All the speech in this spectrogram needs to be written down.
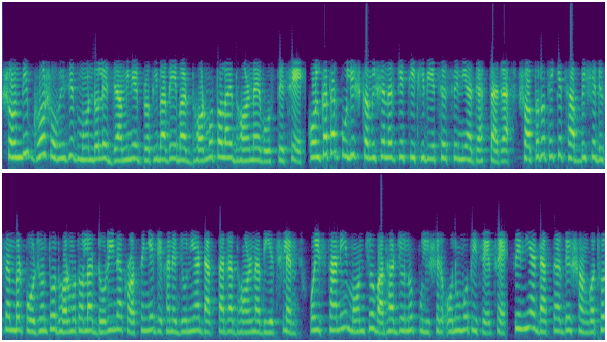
সন্দীপ ঘোষ অভিজিৎ মণ্ডলের জামিনের প্রতিবাদে এবার ধর্মতলায় ধর্নায় বসতেছে। কলকাতার পুলিশ কমিশনারকে চিঠি দিয়েছে সিনিয়র ডাক্তাররা। সতেরো থেকে ছাব্বিশে ডিসেম্বর পর্যন্ত ধর্মতলার ডোরিনা ক্রসিং এ যেখানে জুনিয়র ডাক্তাররা ধর্ণা দিয়েছিলেন, ওই স্থানে মঞ্চ বাঁধার জন্য পুলিশের অনুমতি চেয়েছে। সিনিয়র ডাক্তারদের সংগঠন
